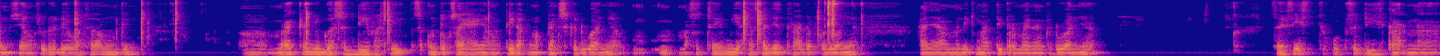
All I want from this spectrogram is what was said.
fans yang sudah dewasa mungkin uh, mereka juga sedih pasti untuk saya yang tidak ngefans keduanya. Maksud saya biasa saja terhadap keduanya hanya menikmati permainan keduanya. Saya sih cukup sedih karena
